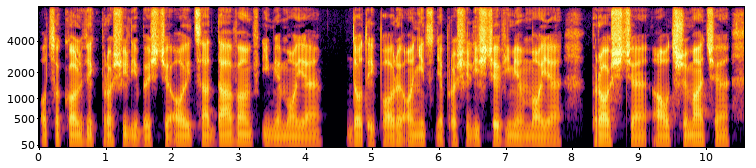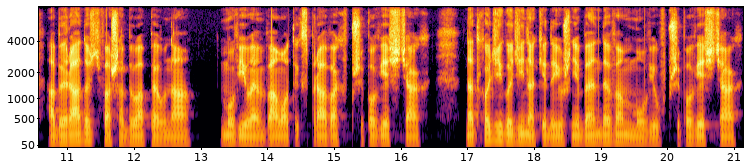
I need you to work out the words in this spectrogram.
o cokolwiek prosilibyście Ojca, da wam w imię moje. Do tej pory o nic nie prosiliście w imię moje. Proście, a otrzymacie, aby radość wasza była pełna. Mówiłem wam o tych sprawach w przypowieściach. Nadchodzi godzina, kiedy już nie będę wam mówił w przypowieściach,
